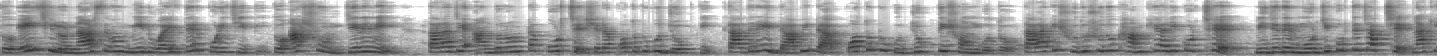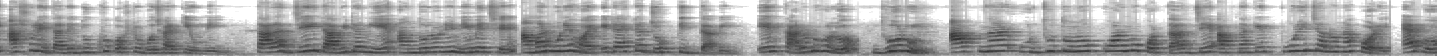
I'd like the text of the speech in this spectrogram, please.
তো এই ছিল নার্স এবং মিডওয়াইফদের পরিচিতি। তো আসুন, জেনে নেই, তারা যে আন্দোলনটা করছে সেটা কতটুকু যৌক্তিক তাদের এই দাবিটা কতটুকু যুক্তিসঙ্গত? তারা কি শুধু শুধু খামখেয়ালি করছে? নিজেদের মর্জি করতে চাচ্ছে? নাকি আসলেই তাদের দুঃখ কষ্ট বোঝার কেউ নেই? তারা যেই দাবিটা নিয়ে আন্দোলনে নেমেছে, আমার মনে হয় এটা একটা যৌক্তিক দাবি। এর কারণ হলো, ধরুন, আপনার ঊর্ধ্বতন কর্মকর্তা যে আপনাকে পরিচালনা করে এবং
